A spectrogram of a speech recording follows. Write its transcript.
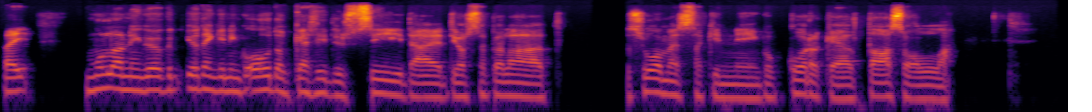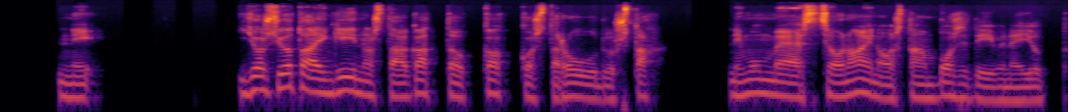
Tai mulla on niinku jotenkin niinku outo käsitys siitä, että jos sä pelaat Suomessakin niinku korkealla tasolla, niin jos jotain kiinnostaa katsoa kakkosta ruudusta, niin mun mielestä se on ainoastaan positiivinen juttu.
